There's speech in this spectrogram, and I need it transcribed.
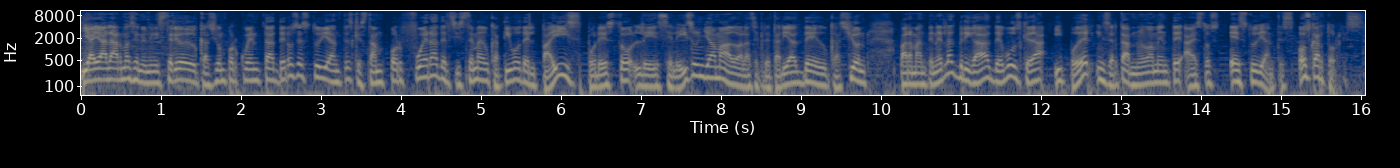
Y hay alarmas en el Ministerio de Educación por cuenta de los estudiantes que están por fuera del sistema educativo del país. Por esto se le hizo un llamado a las secretarías de Educación para mantener las brigadas de búsqueda y poder insertar nuevamente a estos estudiantes. Oscar Torres.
